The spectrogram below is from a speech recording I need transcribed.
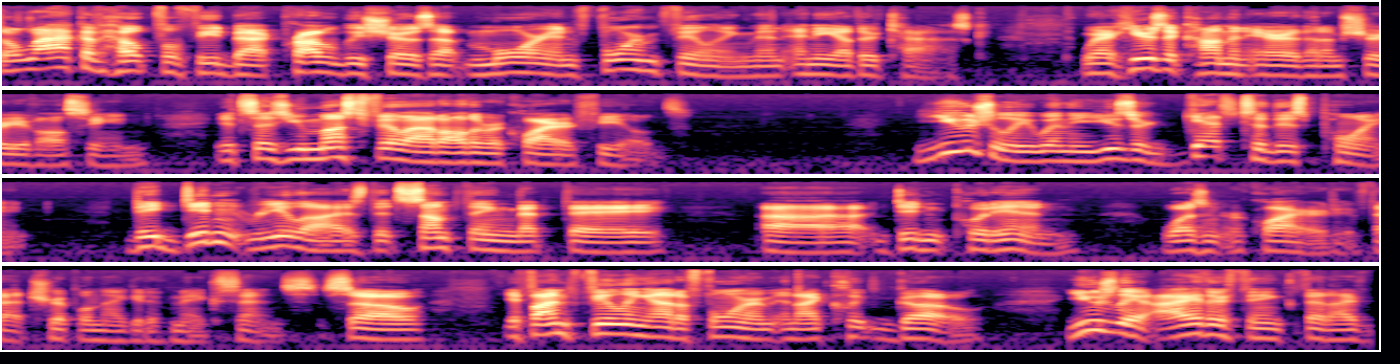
The lack of helpful feedback probably shows up more in form filling than any other task, where here's a common error that I'm sure you've all seen. It says you must fill out all the required fields. Usually, when the user gets to this point, they didn't realize that something that they uh, didn't put in wasn't required, if that triple negative makes sense. So, if I'm filling out a form and I click go, usually I either think that I've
